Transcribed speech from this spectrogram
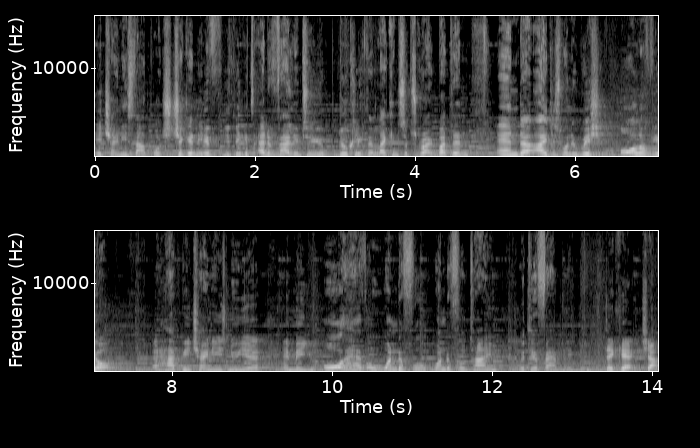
a Chinese style poached chicken. If you think it's added value to you, do click the like and subscribe button. And uh, I just want to wish all of y'all a happy Chinese New Year and may you all have a wonderful, wonderful time with your family. Take care. Ciao.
